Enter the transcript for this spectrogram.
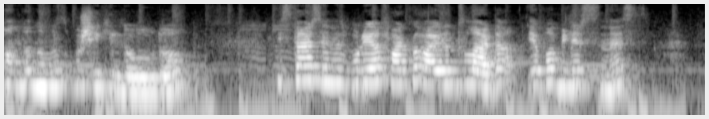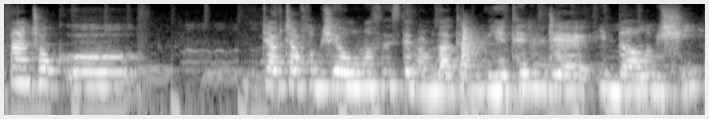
Bandanamız bu şekilde oldu. İsterseniz buraya farklı ayrıntılar da yapabilirsiniz. Ben çok ıı, cafcaflı bir şey olmasını istemiyorum. Zaten yeterince iddialı bir şey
